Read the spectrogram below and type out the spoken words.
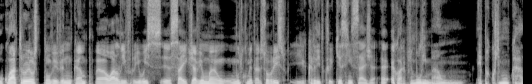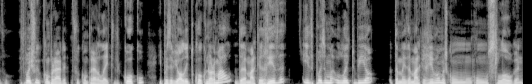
o 4 eles estão a viver num campo ao ar livre. Eu isso sei que já vi uma, um, um documentário sobre isso e acredito que, que assim seja. Agora, por exemplo, o limão, epá, custa-me um bocado. Depois fui comprar, fui comprar leite de coco e depois havia o leite de coco normal, da marca Reda, e depois uma, o leite bio, também da marca Revon, mas com, com um slogan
